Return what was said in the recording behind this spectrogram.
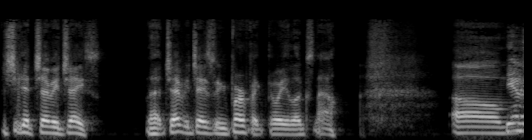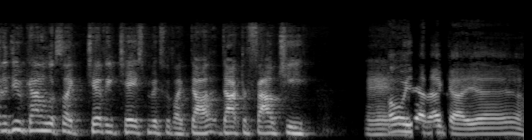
you should get Chevy Chase. That Chevy Chase would be perfect the way he looks now. Um, yeah, the dude kind of looks like Chevy Chase mixed with like Do- Dr. Fauci. And, oh yeah, that guy. Yeah,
